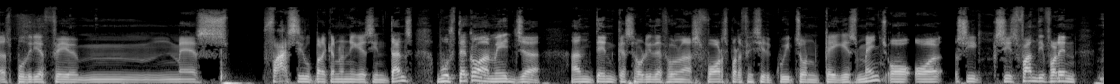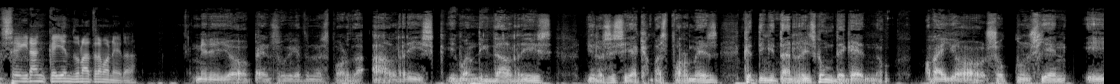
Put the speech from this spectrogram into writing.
es podria fer mm, més fàcil perquè no n'hi haguessin tants. Vostè com a metge entén que s'hauria de fer un esforç per fer circuits on caigués menys o, o si, si es fan diferent seguiran caient d'una altra manera? Mire, jo penso que aquest és un esport d'alt risc, i quan dic d'alt risc, jo no sé si hi ha cap esport més que tingui tant risc com d'aquest, no? Home, jo sóc conscient i,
